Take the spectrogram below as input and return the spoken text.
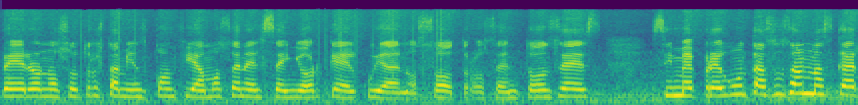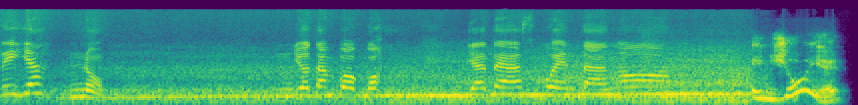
pero nosotros también confiamos en el Señor que Él cuida de nosotros. Entonces, si me preguntas, ¿usan mascarilla? No. Yo tampoco. Ya te das cuenta, ¿no? Enjoy it.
